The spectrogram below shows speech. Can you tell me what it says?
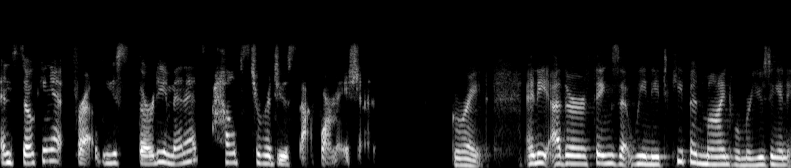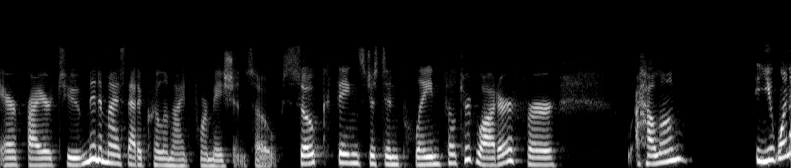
and soaking it for at least 30 minutes helps to reduce that formation. Great. Any other things that we need to keep in mind when we're using an air fryer to minimize that acrylamide formation? So, soak things just in plain filtered water for how long? You want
